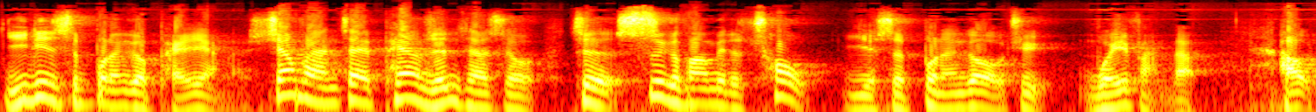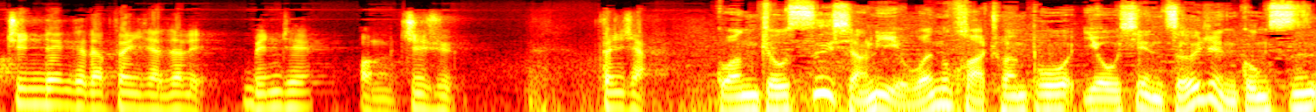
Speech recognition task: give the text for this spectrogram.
一定是不能够培养的。相反，在培养人才的时候，这四个方面的错误也是不能够去违反的。好，今天跟大家分享这里，明天我们继续分享。广州思想力文化传播有限责任公司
